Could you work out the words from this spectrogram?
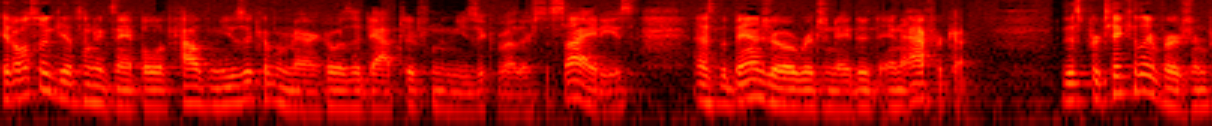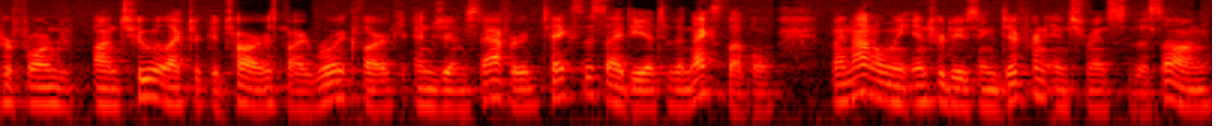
It also gives an example of how the music of America was adapted from the music of other societies, as the banjo originated in Africa. This particular version, performed on two electric guitars by Roy Clark and Jim Stafford, takes this idea to the next level by not only introducing different instruments to the song,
